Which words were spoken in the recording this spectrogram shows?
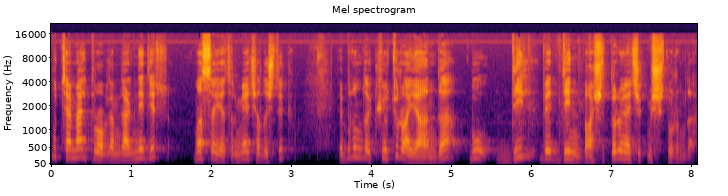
bu temel problemler nedir masaya yatırmaya çalıştık. Ve bunun da kültür ayağında bu dil ve din başlıkları öne çıkmış durumda.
